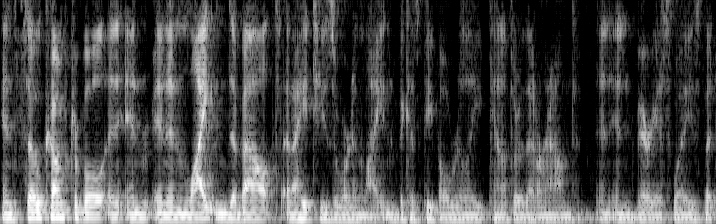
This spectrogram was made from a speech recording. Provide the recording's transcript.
and so comfortable and, and, and, enlightened about and i hate to use the word enlightened because people really kind of throw that around in, in various ways but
